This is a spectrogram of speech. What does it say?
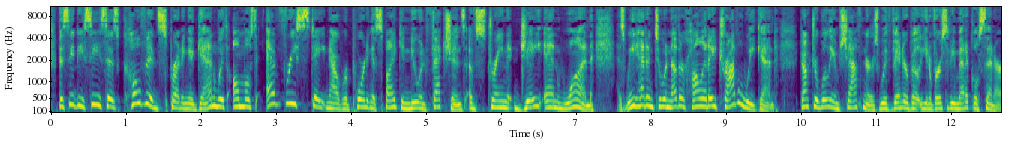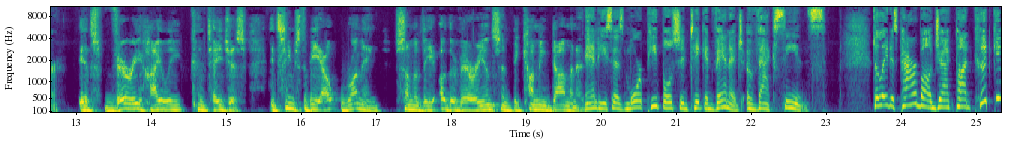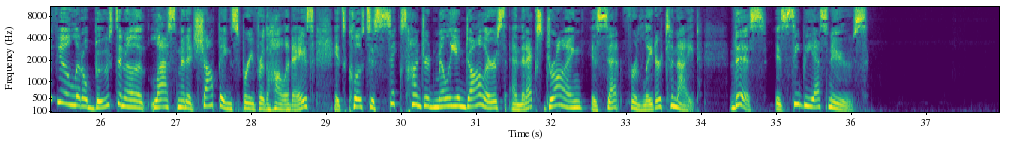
The CDC says COVID's spreading again with almost every state now reporting a spike in new infections of strain JN1 as we head into another holiday travel weekend. Dr. William Schaffner's with Vanderbilt University Medical Center. It's very highly contagious. It seems to be outrunning some of the other variants and becoming dominant. And he says more people should take advantage of vaccines. The latest Powerball jackpot could give you a little boost in a last minute shopping spree for the holidays. It's close to $600 million and the next drawing is set for later tonight. This is CBS News.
